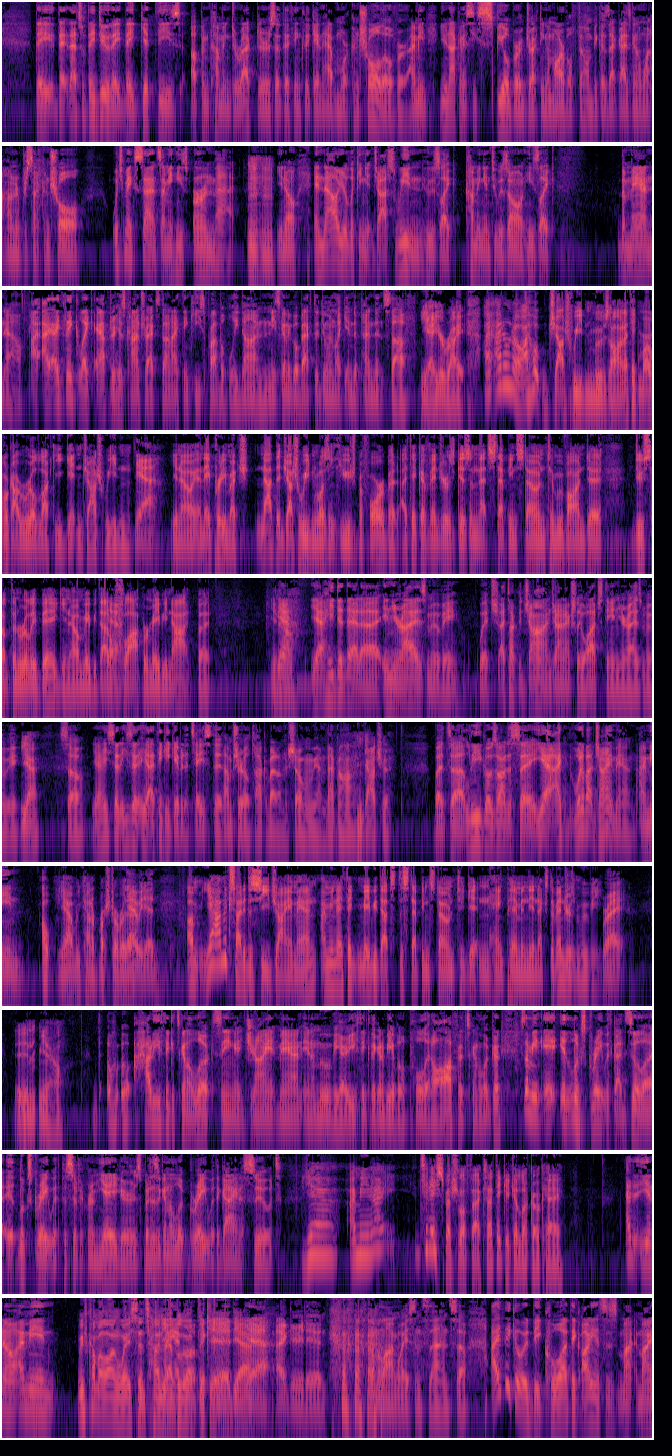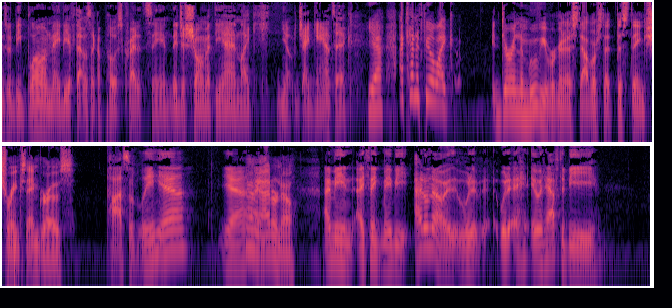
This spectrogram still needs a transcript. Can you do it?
they, that that's what they do. They they get these up and coming directors that they think they can have more control over. I mean, you're not going to see Spielberg directing a Marvel film because that guy's going to want 100 percent control, which makes sense. I mean, he's earned that. Mm-hmm. You know. And now you're looking at Joss Whedon, who's like coming into his own. He's like the man now. I, I- think like after his contract's done, I think he's probably done, and he's going to go back to doing like independent stuff. Yeah, you're right. I, I don't know. I hope Josh Whedon moves on. I think Marvel got real lucky getting Josh Whedon. Yeah, You know, and they pretty much, not that Josh Whedon wasn't huge before, but I think Avengers gives him that stepping stone to move on to do something really big. You know, maybe that'll Yeah. flop or maybe not, but, you know. yeah, yeah. He did that uh, In Your Eyes movie, which I talked to John. John actually watched the In Your Eyes movie. Yeah. So yeah, he said he said yeah, I think he gave it a taste. It. I'm sure he'll talk about it on the show when we have him back on. Gotcha. But uh, Lee goes on to say, yeah, I, what about Giant Man? I mean, Oh, yeah, we kind of brushed over that. yeah, we did. Um, yeah, I'm excited to see Giant Man. I mean, I think maybe that's the stepping stone to getting Hank Pym in the next Avengers movie. Right. And, you know, How do you think it's going to look seeing a giant man in a movie? Are you think they're going to be able to pull it off? It's going to look good because I mean, it, it looks great with Godzilla. It looks great with Pacific Rim Jaegers, but is it going to look great with a guy in a suit? yeah, I mean, I, today's special effects, I think it could look okay. I you know, I mean, We've come a long way since Honey, Honey, I Blew Up the, Kid. Yeah. yeah, I agree, dude. Come a long way since then. So I think it would be cool. I think audiences' mi- minds would be blown maybe if that was like a post-credit scene. They just show him at the end, like you know, gigantic. Yeah, I kind of feel like during the movie we're going to establish that this thing shrinks and grows. Possibly, yeah, yeah. I, mean, I don't know. I mean, I think maybe I don't know. It, would it would it, it would have to be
